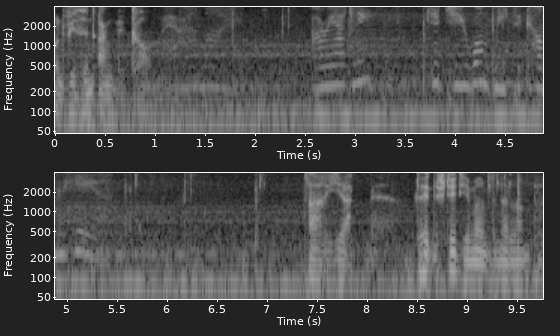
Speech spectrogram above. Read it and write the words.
Und wir sind angekommen. Ariadne? Did you want me to come here? Ariadne. Da hinten steht jemand mit einer Lampe.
